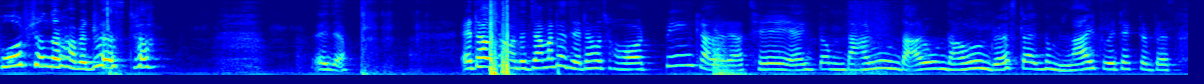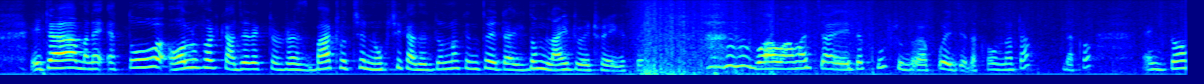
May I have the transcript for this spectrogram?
খুব সুন্দর হবে ড্রেসটা এই যে, এটা হচ্ছে আমাদের জামাটা যেটা হচ্ছে হট পিঙ্ক কালারে আছে, একদম দারুণ দারুণ দারুণ ড্রেসটা একদম লাইট ওয়েট একটা ড্রেস এটা মানে এত অল ওভার কাজের একটা ড্রেস বাট হচ্ছে নকশি কাজের জন্য কিন্তু এটা একদম লাইট ওয়েট হয়ে গেছে। বাও আমার চাই, এটা খুব সুন্দর। আপু, এই যে দেখো ওনাটা দেখো, একদম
